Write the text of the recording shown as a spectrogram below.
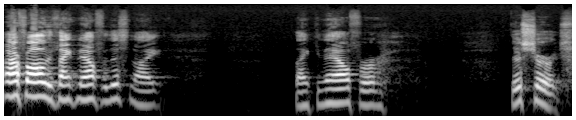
Our Father, thank you now for this night. Thank you now for this church.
